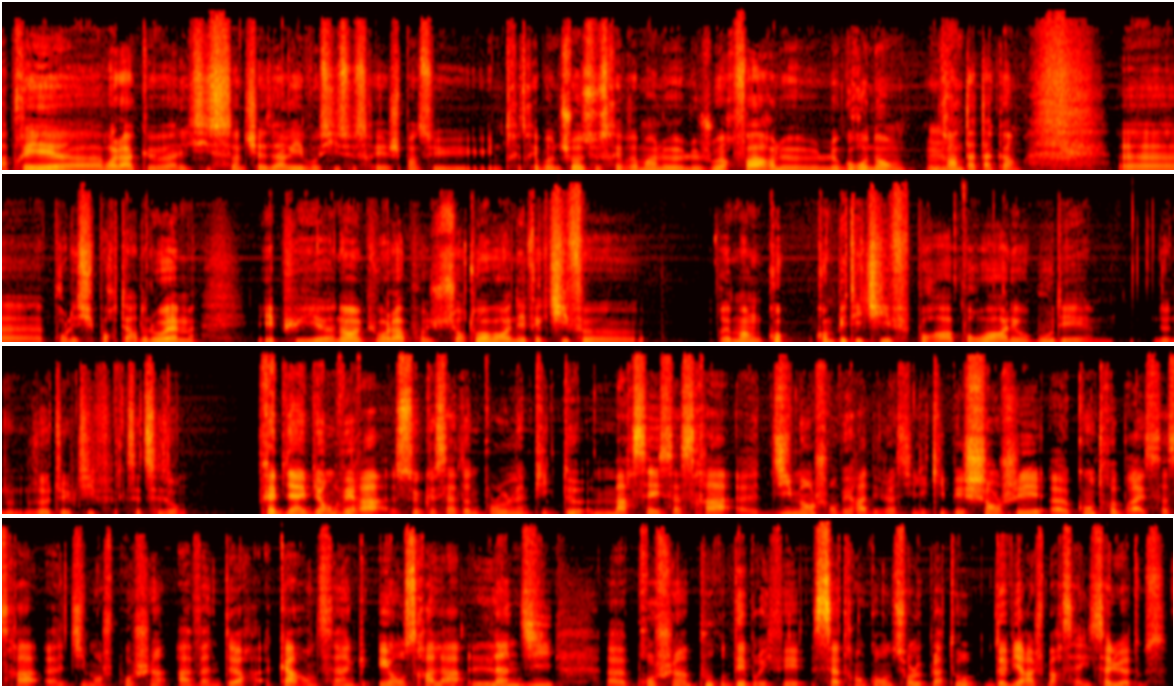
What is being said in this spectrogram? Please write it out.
Après, voilà, que Alexis Sanchez arrive aussi, ce serait, je pense, une très très bonne chose. Ce serait vraiment le, joueur phare, le, gros nom, le mm. grand attaquant pour les supporters de l'OM. Et puis, non, et puis voilà, surtout avoir un effectif vraiment compétitif pour pouvoir aller au bout des, de nos objectifs cette saison. Très bien, eh bien on verra ce que ça donne pour l'Olympique de Marseille. Ça sera euh, dimanche. On verra déjà si l'équipe est changée euh, contre Brest. Ça sera euh, dimanche prochain à 20h45 et on sera là lundi prochain pour débriefer cette rencontre sur le plateau de Virage Marseille. Salut à tous.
